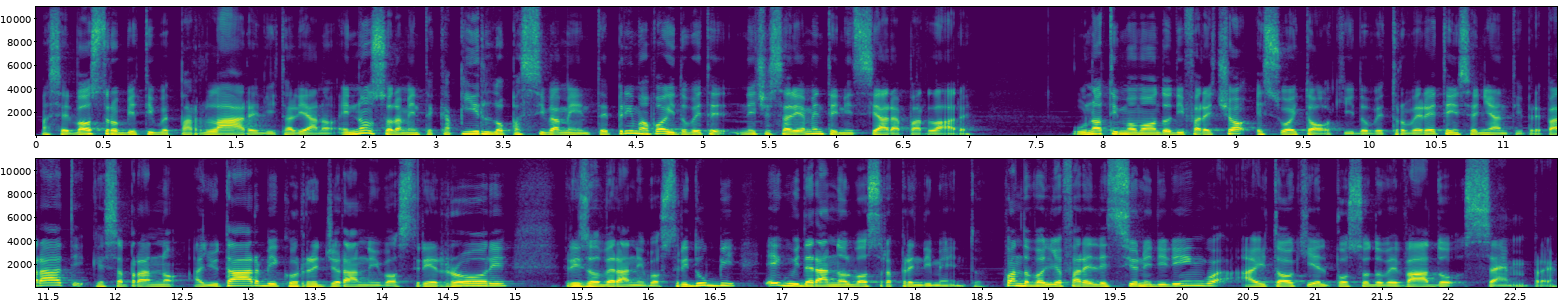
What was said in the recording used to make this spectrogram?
ma se il vostro obiettivo è parlare l'italiano e non solamente capirlo passivamente, prima o poi dovete necessariamente iniziare a parlare. Un ottimo modo di fare ciò è su Italki, dove troverete insegnanti preparati che sapranno aiutarvi, correggeranno i vostri errori, risolveranno i vostri dubbi e guideranno il vostro apprendimento. Quando voglio fare lezioni di lingua, Italki è il posto dove vado sempre.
